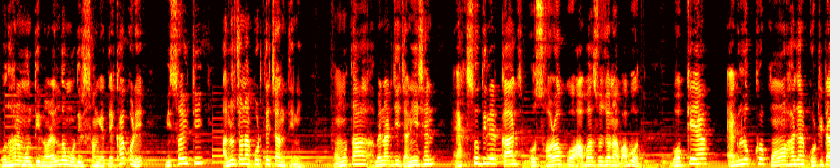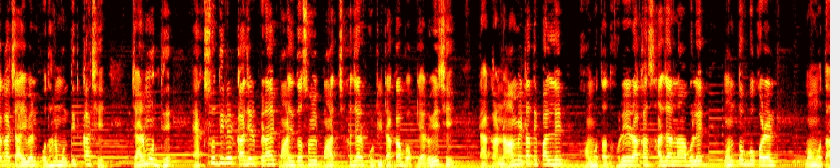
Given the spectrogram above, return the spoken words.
প্রধানমন্ত্রী নরেন্দ্র মোদীর সঙ্গে দেখা করে বিষয়টি আলোচনা করতে চান তিনি। মমতা ব্যানার্জি জানিয়েছেন, একশো দিনের কাজ ও সড়ক ও আবাস যোজনা বাবদ বকেয়া এক লক্ষ পনেরো হাজার কোটি টাকা চাইবেন প্রধানমন্ত্রীর কাছে। যার মধ্যে একশো দিনের কাজের প্রায় পাঁচ দশমিক পাঁচ হাজার কোটি টাকা বকেয়া রয়েছে। টাকা না মেটাতে পারলে ক্ষমতা ধরে রাখা সাজা না বলে মন্তব্য করেন মমতা।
